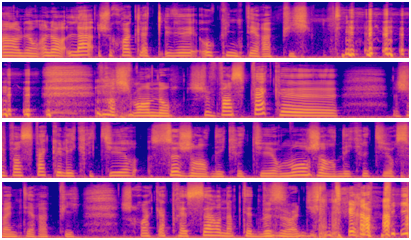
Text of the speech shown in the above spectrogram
Ah, non. Alors là, je crois que la- aucune thérapie. Franchement, non. Je pense pas que je pense pas que l'écriture, ce genre d'écriture, mon genre d'écriture, soit une thérapie. Je crois qu'après ça, on a peut-être besoin d'une thérapie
